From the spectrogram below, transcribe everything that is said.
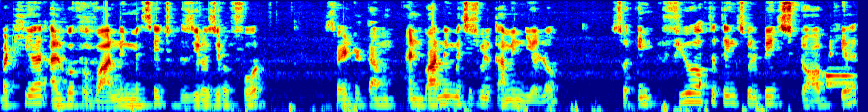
but here I'll go for warning message 004 so it will come and warning message will come in yellow. So in few of the things will be stopped here.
